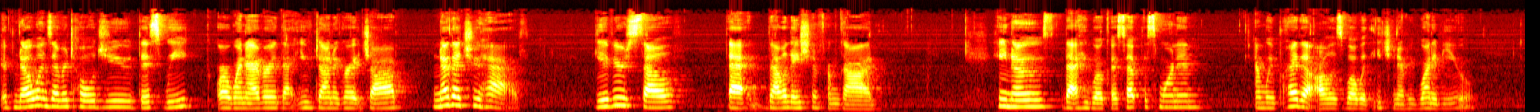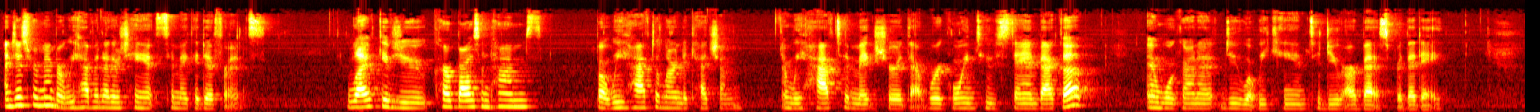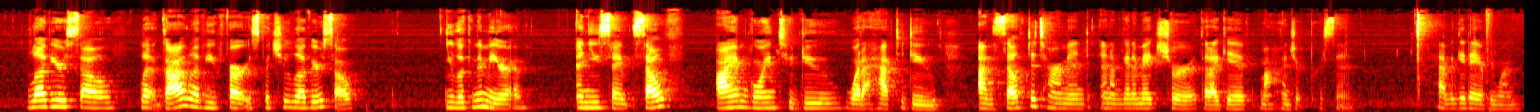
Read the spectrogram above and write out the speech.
If no one's ever told you this week or whenever that you've done a great job, know that you have. Give yourself that validation from God. He knows that He woke us up this morning, and we pray that all is well with each and every one of you. And just remember, we have another chance to make a difference. Life gives you curveballs sometimes, but we have to learn to catch them. And we have to make sure that we're going to stand back up and we're going to do what we can to do our best for the day. Love yourself. Let God love you first, but you love yourself. You look in the mirror and you say, Self, I am going to do what I have to do. I'm self determined and I'm going to make sure that I give my 100%. Have a good day, everyone.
